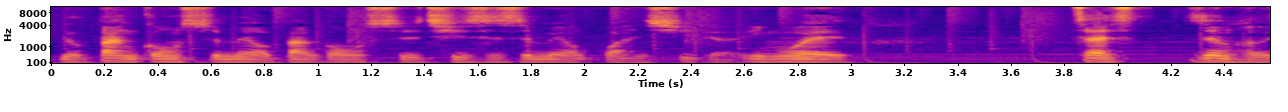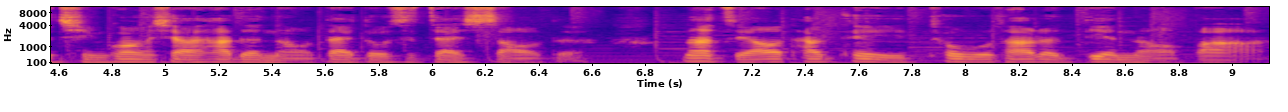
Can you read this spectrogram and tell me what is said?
有办公室没有办公室其实是没有关系的，因为在任何情况下，他的脑袋都是在烧的。那只要他可以透过他的电脑把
